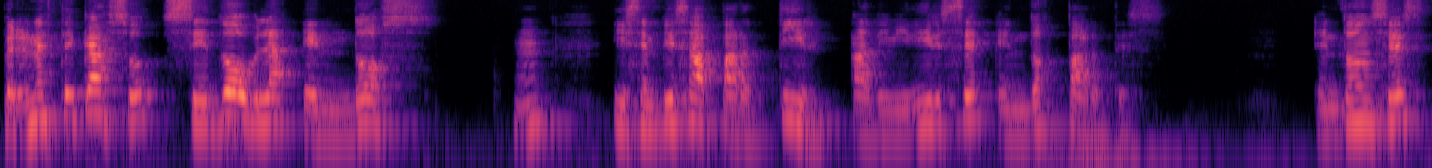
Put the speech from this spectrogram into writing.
Pero en este caso se dobla en dos y se empieza a partir, a dividirse en dos partes. Entonces,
